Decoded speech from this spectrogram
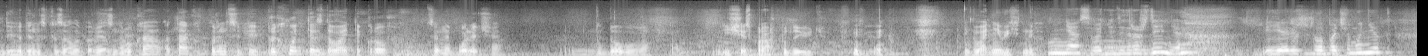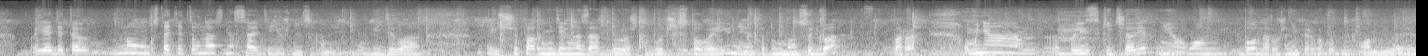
Дві години сказали, перев'язана рука. А так, в принципі, приходьте, здавайте кров, це не боляче, недовго. Там. І ще справку дають. Два дні вихідних. У меня сегодня день рождения, и я решила, почему нет. Я где-то, ну, кстати, это у нас на сайте Южнинском увидела еще пару недель назад было, что будет 6 июня. Я подумала, судьба, пора. У меня близкий человек мне, он донор уже не первый год. Он, э,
